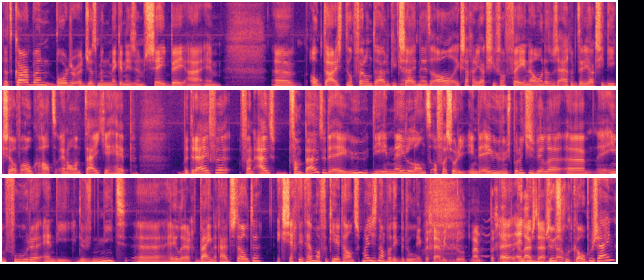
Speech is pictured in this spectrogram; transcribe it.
dat Carbon Border Adjustment Mechanism, CBAM. Uh, ook daar is het nog veel onduidelijk. Ik zei het net al. Ik zag een reactie van VNO. En dat was eigenlijk de reactie die ik zelf ook had en al een tijdje heb. Bedrijven vanuit, van buiten de EU die in Nederland, of sorry, in de EU hun spulletjes willen uh, invoeren en die dus niet uh, heel erg weinig uitstoten. Ik zeg dit helemaal verkeerd, Hans, maar je snapt wat ik bedoel. Ik begrijp wat je bedoelt, maar begrijp uh, de luisteraars die dus goedkoper zijn,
